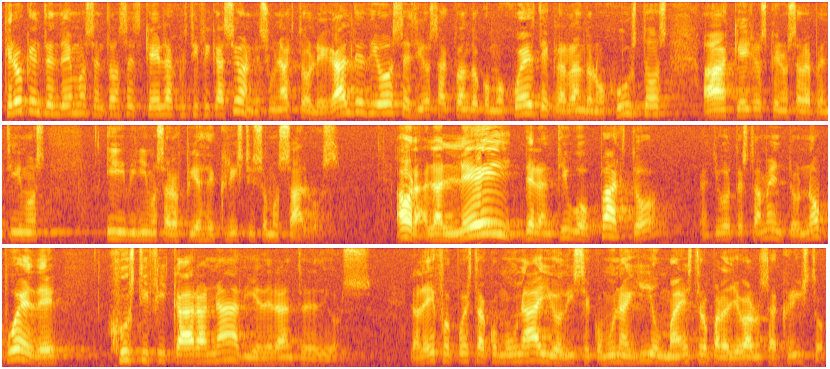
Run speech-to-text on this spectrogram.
creo que entendemos entonces que es la justificación. Es un acto legal de Dios, es Dios actuando como juez, declarándonos justos a aquellos que nos arrepentimos y vinimos a los pies de Cristo y somos salvos. Ahora, la ley del antiguo pacto, el Antiguo Testamento, no puede justificar a nadie delante de Dios. La ley fue puesta como un ayo, dice, como una guía, un maestro para llevarnos a Cristo.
